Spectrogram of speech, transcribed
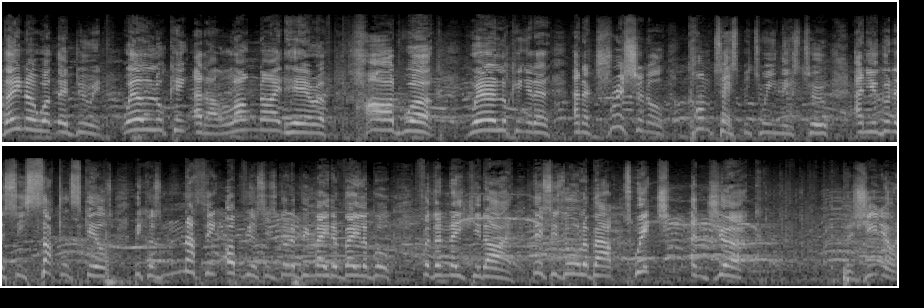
They know what they're doing. We're looking at a long night here of hard work. We're looking at a, an attritional contest between these two, and you're going to see subtle skills because nothing obvious is going to be made available for the naked eye. This is all about twitch and jerk. Pagino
